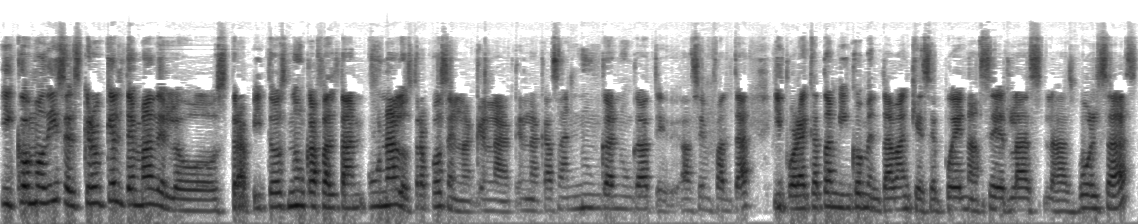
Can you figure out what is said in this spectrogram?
Y como dices, creo que el tema de los trapitos nunca faltan. Una, los trapos en la, en la, en la casa nunca, nunca te hacen falta. Y por acá también comentaban que se pueden hacer las, las bolsas.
